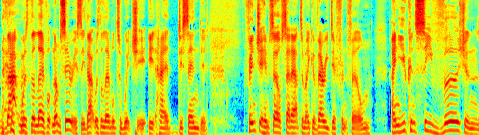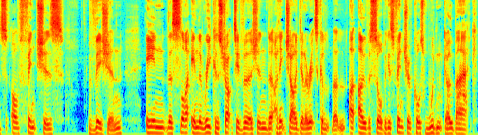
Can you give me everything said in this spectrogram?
that was the level, no, seriously, that was the level to which it, it had descended. Fincher himself set out to make a very different film, and you can see versions of Fincher's vision in the slight in the reconstructed version that I think Charlie de Lauzirika uh, oversaw because Fincher, of course, wouldn't go back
